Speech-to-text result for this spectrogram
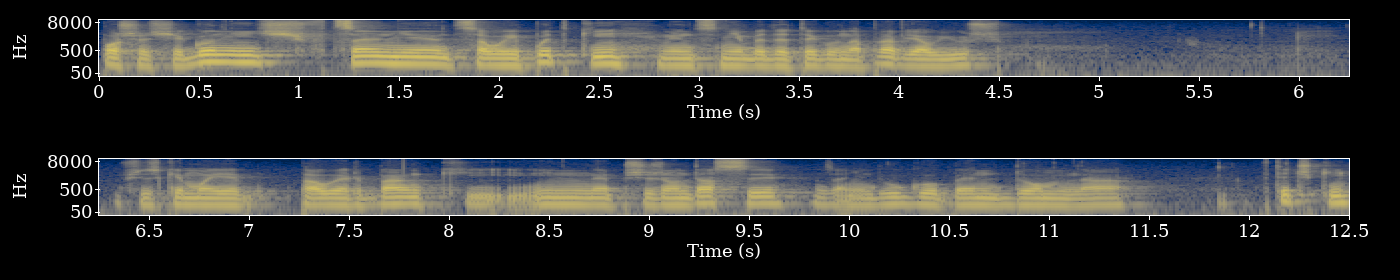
poszedł się gonić w cenie całej płytki, więc nie będę tego naprawiał już. Wszystkie moje powerbanki i inne przyrządasy za niedługo będą na wtyczki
